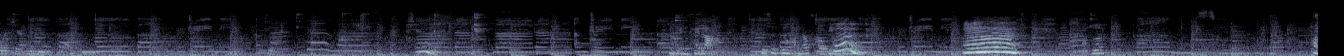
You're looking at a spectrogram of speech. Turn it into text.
我讲你的，嗯。这是这种比较好听的。嗯，嗯，好吃。啊，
